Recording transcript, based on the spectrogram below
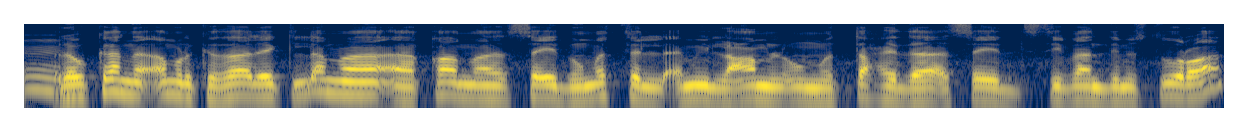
مم. لو كان الأمر كذلك لما قام السيد ممثل الأمين العام للأمم المتحدة السيد ستيفان ديمستورا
